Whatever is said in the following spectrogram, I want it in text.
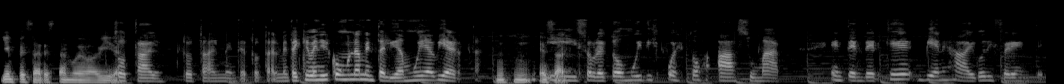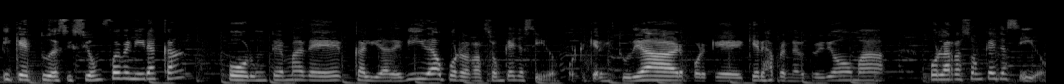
y empezar esta nueva vida. Total, totalmente, totalmente. Hay que venir con una mentalidad muy abierta y sobre todo muy dispuestos a sumar, entender que vienes a algo diferente y que tu decisión fue venir acá por un tema de calidad de vida o por la razón que haya sido, porque quieres estudiar, porque quieres aprender otro idioma, por la razón que haya sido.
